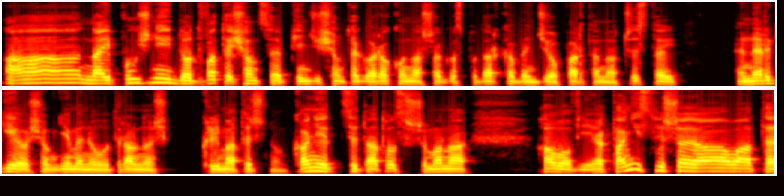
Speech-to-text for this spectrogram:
a najpóźniej do 2050 roku nasza gospodarka będzie oparta na czystej energii, osiągniemy neutralność klimatyczną. Koniec cytatu z Szymona Hołowni. Jak pani słyszała te,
